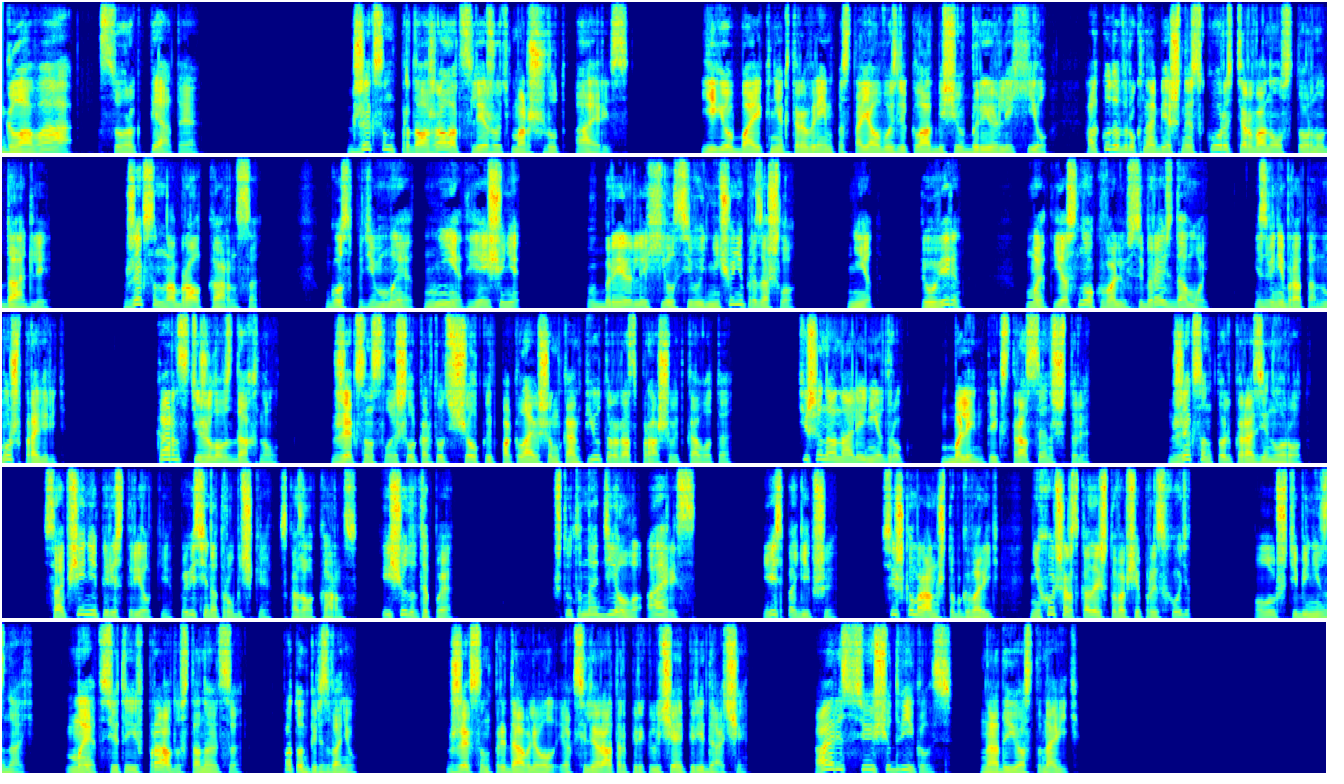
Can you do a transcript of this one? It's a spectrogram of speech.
Глава 45. Джексон продолжал отслеживать маршрут Айрис. Ее байк некоторое время постоял возле кладбища в Брирли-Хилл, откуда вдруг на бешеной скорости рванул в сторону Дадли. Джексон набрал Карнса. «Господи, Мэтт, нет, я еще не...» «В Брирли-Хилл сегодня ничего не произошло?» «Нет. Ты уверен?» «Мэтт, я с ног валюсь, собираюсь домой. Извини, братан, можешь проверить?» Карнс тяжело вздохнул. Джексон слышал, как тот щелкает по клавишам компьютера, расспрашивает кого-то. Тишина на линии вдруг. «Блин, ты экстрасенс, что ли?» Джексон только разинул рот. «Сообщение перестрелки. Повиси на трубочке», — сказал Карнс. «Еще ДТП». «Что ты наделала, Айрис?» «Есть погибшие?» «Слишком рано, чтобы говорить. Не хочешь рассказать, что вообще происходит?» «Лучше тебе не знать. Мэтт, все это и вправду становится...» «Потом перезвоню». Джексон придавливал акселератор, переключая передачи. Айрис все еще двигалась. Надо ее остановить.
